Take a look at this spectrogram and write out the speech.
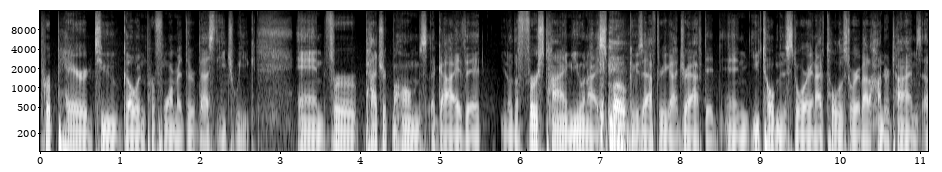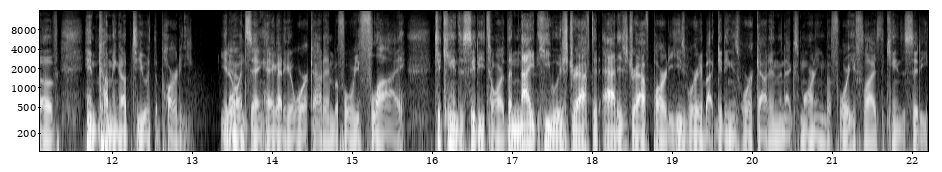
prepared to go and perform at their best each week. And for Patrick Mahomes, a guy that, you know, the first time you and I spoke, it was after he got drafted, and you told me the story, and I've told the story about a hundred times of him coming up to you at the party you know, Yeah. and saying, "Hey, I got to get a workout in before we fly to Kansas City tomorrow." The night he was drafted at his draft party, he's worried about getting his workout in the next morning before he flies to Kansas City.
